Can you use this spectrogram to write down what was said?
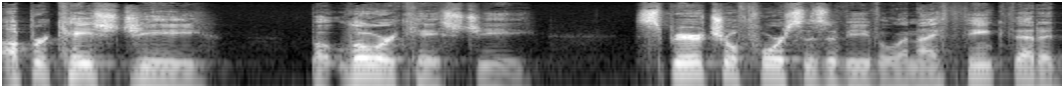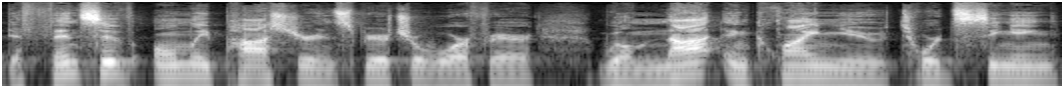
uppercase G, but lowercase g, spiritual forces of evil. And I think that a defensive only posture in spiritual warfare will not incline you towards singing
